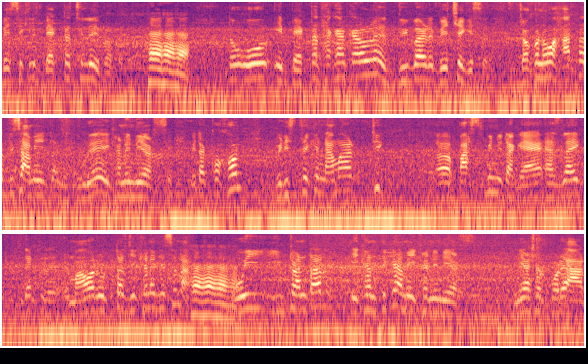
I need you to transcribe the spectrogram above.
বেসিক্যালি ব্যাগটা ছিল এইভাবে। হ্যাঁ হ্যাঁ হ্যাঁ। তো ও এই ব্যাগটা থাকার কারণে দুইবার বেঁচে গেছে। যখন ও হাতটা দিছে আমি এটা ঘুরে এখানে নিয়ে আসছি। এটা কখন? ব্রিজ থেকে নামার ঠিক পাঁচ মিনিট আগে। অ্যাজ লাইক দ্যাট মাওয়া রোডটা যেখানে গেছে না হ্যাঁ, হ্যাঁ, হ্যাঁ। ওই ইউটার্নটার এখান থেকে আমি এখানে নিয়ে আসছি। নিয়ে আসার পরে আর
